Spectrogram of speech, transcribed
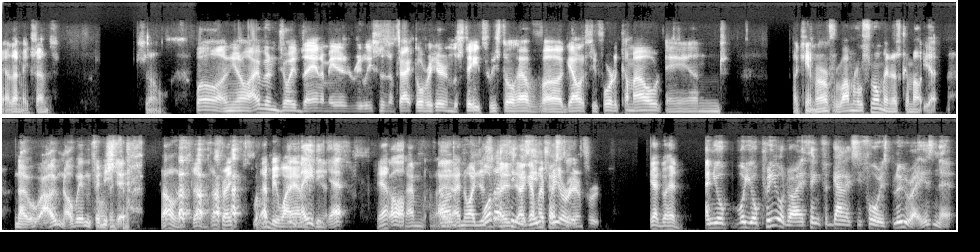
Yeah, that makes sense. So, well, and you know, I've enjoyed the animated releases. In fact, over here in the states, we still have uh, Galaxy Four to come out, and I can't remember if Abominable Snowman has come out yet. No, I hope not. We haven't finished it. Oh, that's, right. That'd be why I haven't made it yet. Yeah, Oh, I'm, I, I know. I just I I, think I got my pre-order in for. Yeah, go ahead. And your well, your pre-order, I think, for Galaxy Four is Blu-ray, isn't it?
